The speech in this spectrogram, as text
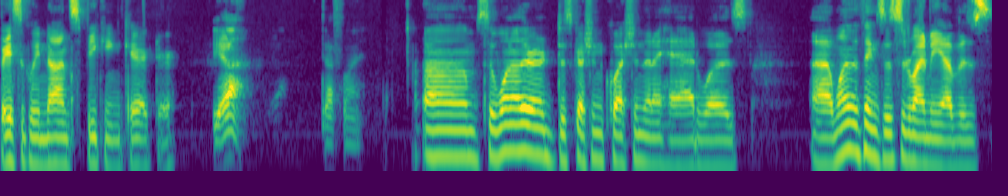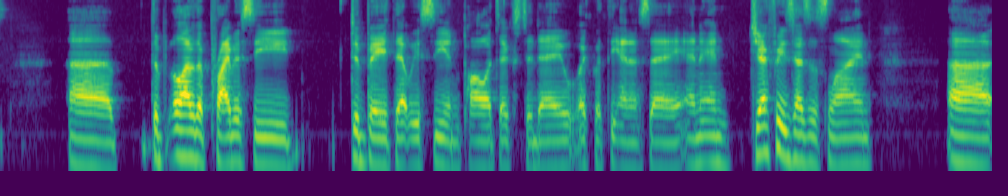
basically non-speaking character. Yeah, definitely. Um, so one other discussion question that I had was uh, one of the things this reminded me of is uh, the, a lot of the privacy debate that we see in politics today, like with the NSA, and and Jefferies has this line. Uh,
